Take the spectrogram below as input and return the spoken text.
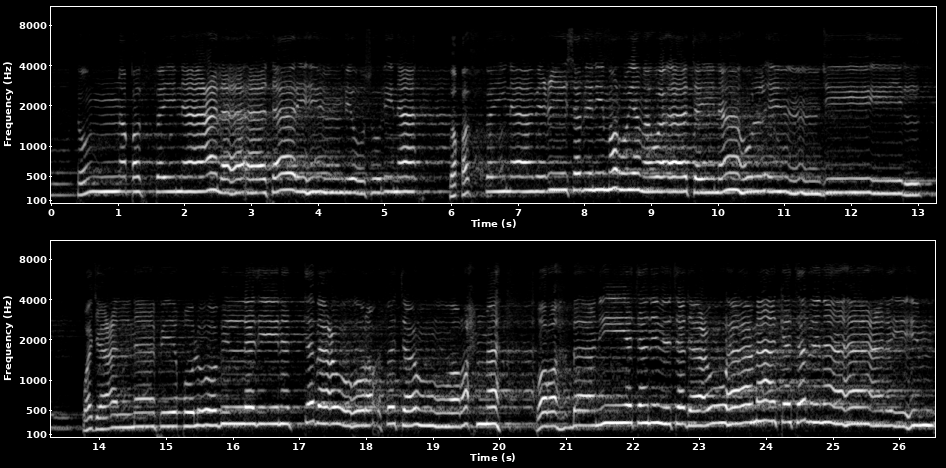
ثم قفينا على آثارهم برسلنا وقفينا بعيسى ابن مريم وآتيناه الإنجيل وجعلنا في قلوب الذين اتبعوه رأفة ورحمة ورهبانية ابتدعوها ما كتبناها عليهم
